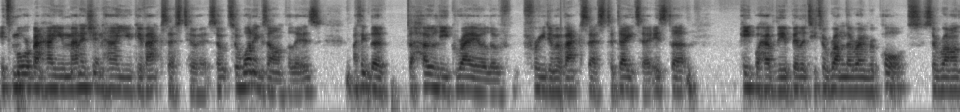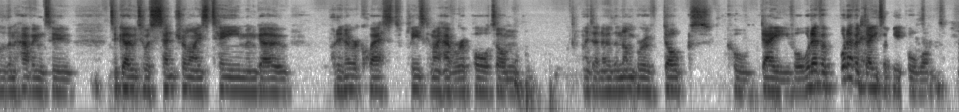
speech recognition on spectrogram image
it's more about how you manage it and how you give access to it. So, so one example is, I think the the holy grail of freedom of access to data is that people have the ability to run their own reports. So rather than having to to go to a centralized team and go put in a request, please can I have a report on I don't know the number of dogs called Dave or whatever whatever data people want.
